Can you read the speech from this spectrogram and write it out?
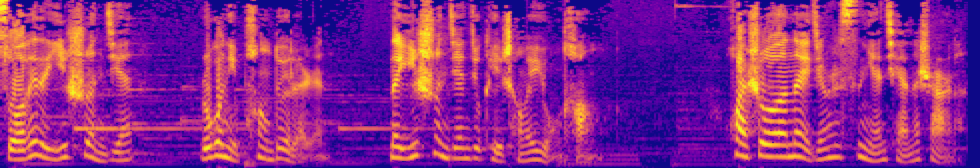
所谓的一瞬间，如果你碰对了人，那一瞬间就可以成为永恒。话说，那已经是四年前的事儿了。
